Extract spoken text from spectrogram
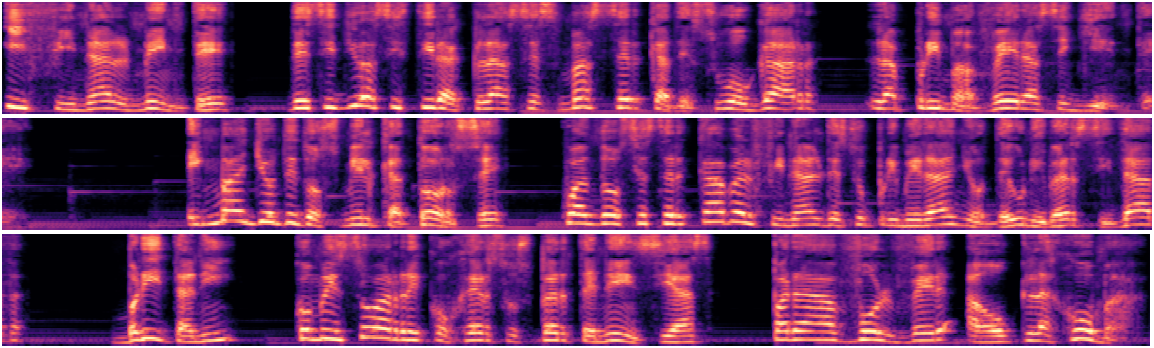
y finalmente decidió asistir a clases más cerca de su hogar la primavera siguiente. En mayo de 2014, cuando se acercaba el final de su primer año de universidad, Brittany comenzó a recoger sus pertenencias para volver a Oklahoma,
